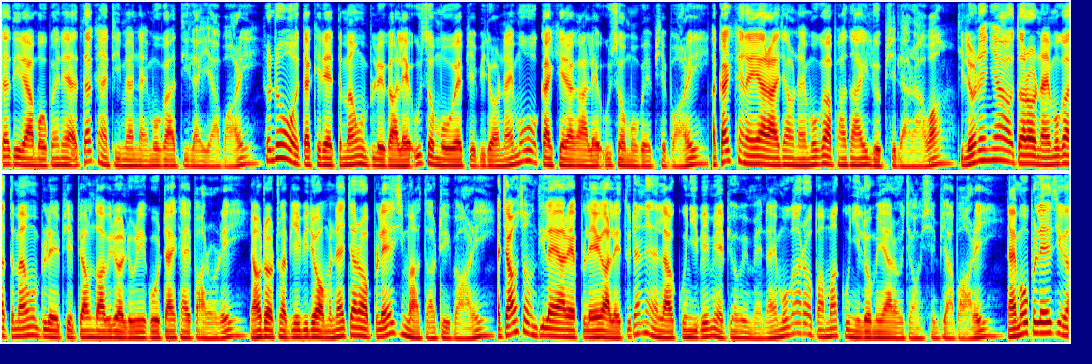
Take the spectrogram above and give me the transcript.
တက်တည်တာမဟုတ်ဘဲနဲ့အသက်ခံထိမှန်နိုင်မိုးကတီးလိုက်ရပါတယ်။ထွန်းထွန်းကိုတက်ခဲ့တဲ့တမန်ဝင်ပလေကလည်းဥဆောင်မိုးပဲဖြစ်ပြီးတော့နိုင်မိုးကိုကိုက်ခဲ့တာကလည်းဥဆောင်မိုးပဲဖြစ်ပါတယ်။အကိုက်ခံလိုက်ရတာကြောင့်နိုင်မိုးကဖာသားကြီးလိုဖြစ်လာတာပါ။ဒီလိုနဲ့ညရောက်တော့နိုင်မိုးကတမန်ဝင်ပလေဖြစ်ပြောင်းသွားပြီးတော့လူတွေကိုတိုက်ခိုက်ပါတော့တယ်။နောက်တော့ထွက်ပြေးပြီးတော့မနေ့ကျတော့ပလဲစီမှာသွားတွေ့ပါတယ်။အကြောင်းဆုံးတီးလိုက်ရတဲ့ပလဲကလည်းသူတန်းတန်းလောက်ကူညီပေးမယ်ပြောပေးမယ်နိုင်မိုးကတော့ဘာမှကူညီလို့မရတော့ကြောင်းရှင်းပြပါတယ်။နိုင်မိုးပလဲစီက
